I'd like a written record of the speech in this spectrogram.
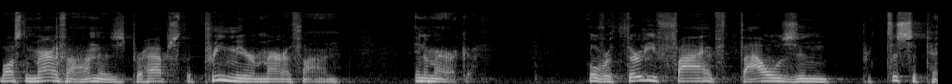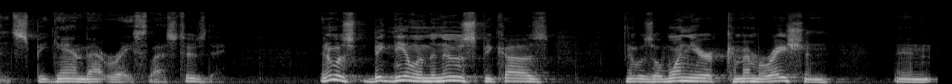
Boston Marathon is perhaps the premier marathon in America. Over 35,000 participants began that race last Tuesday. And it was a big deal in the news because it was a one year commemoration in,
